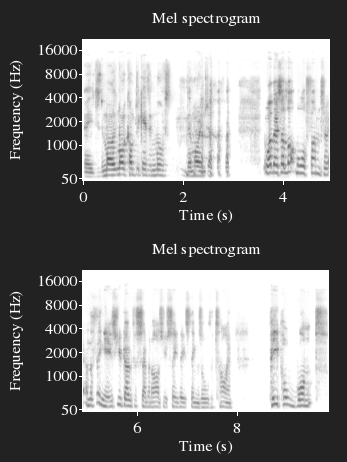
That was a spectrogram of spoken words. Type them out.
It's the more more complicated moves, the more interesting. well, there's a lot more fun to it. And the thing is, you go to seminars, you see these things all the time. People want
